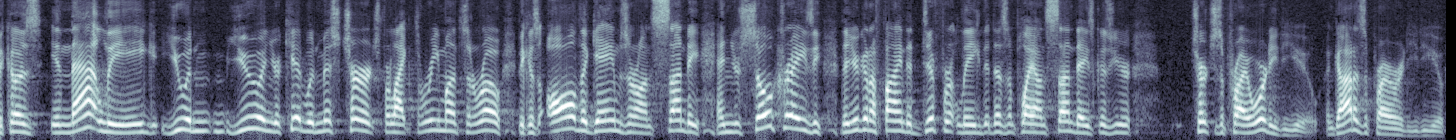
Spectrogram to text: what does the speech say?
because in that league you would you and your kid would miss church for like 3 months in a row because all the games are on Sunday. And you're so crazy that you're going to find a different league that doesn't play on Sundays because your church is a priority to you and God is a priority to you.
